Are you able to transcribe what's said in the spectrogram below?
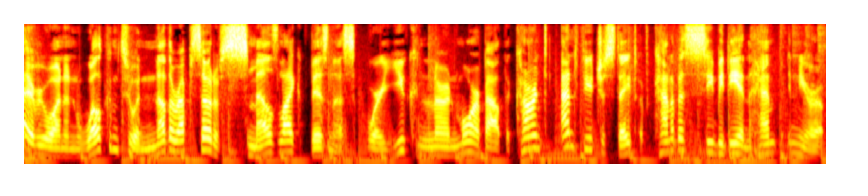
Hi, everyone, and welcome to another episode of Smells Like Business, where you can learn more about the current and future state of cannabis, CBD, and hemp in Europe.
